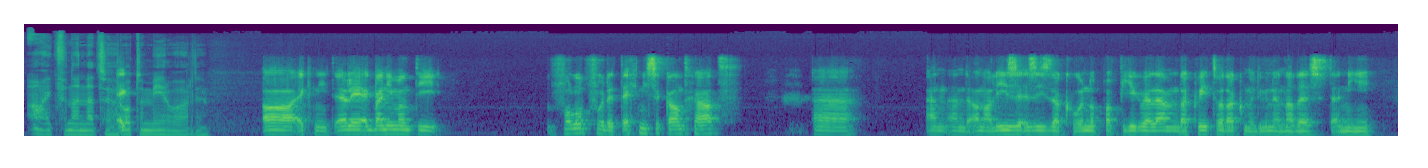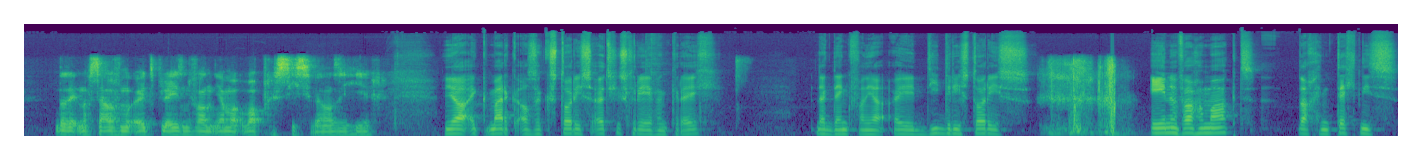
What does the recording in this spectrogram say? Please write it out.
Ah, ik vind dat net zo'n grote meerwaarde. ah, ik niet. Allee, ik ben iemand die volop voor de technische kant gaat. Eh, en, en de analyse is iets dat ik gewoon op papier wil hebben, dat ik weet wat ik moet doen en dat is het. En niet dat ik nog zelf moet uitpluizen van, ja, maar wat precies willen ze hier? Ja, ik merk als ik stories uitgeschreven krijg, dat ik denk van ja, als je die drie stories één van gemaakt, dat ging technisch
